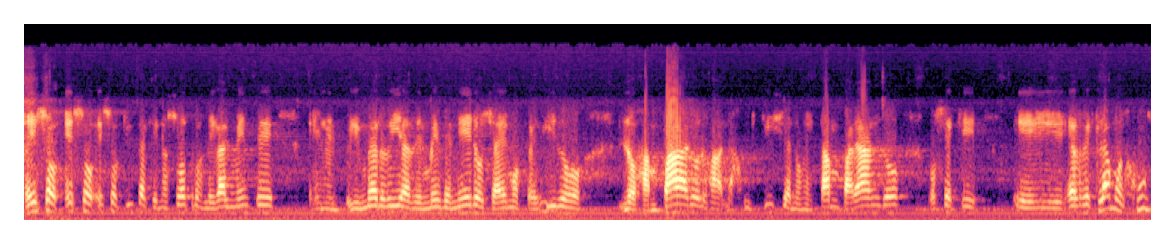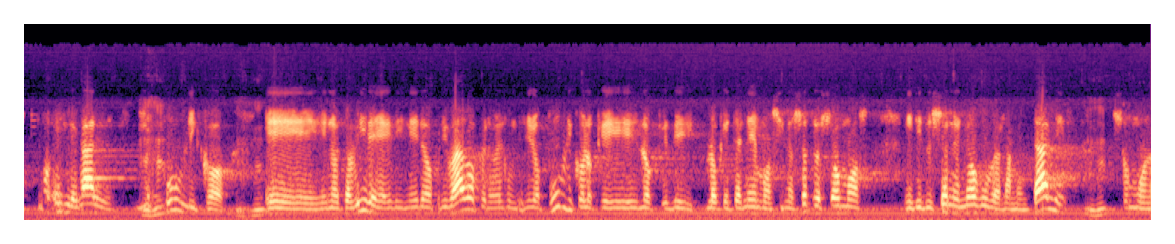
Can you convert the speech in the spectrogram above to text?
Eso, eso, eso quita que nosotros legalmente en el primer día del mes de enero ya hemos pedido los amparos, la justicia nos están parando, o sea que eh, el reclamo es justo, es legal y es público. Eh, no te olvides, es dinero privado, pero es un dinero público lo que, lo que, lo que tenemos. Y nosotros somos instituciones no gubernamentales, somos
